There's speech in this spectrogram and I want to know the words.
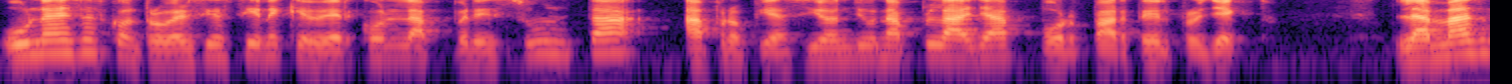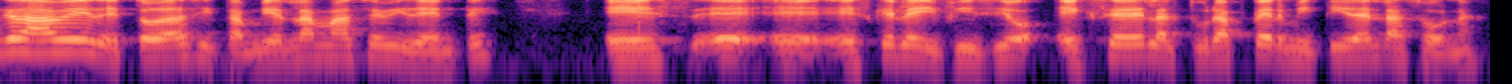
Una de esas controversias tiene que ver con la presunta apropiación de una playa por parte del proyecto. La más grave de todas y también la más evidente es, eh, eh, es que el edificio excede la altura permitida en la zona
